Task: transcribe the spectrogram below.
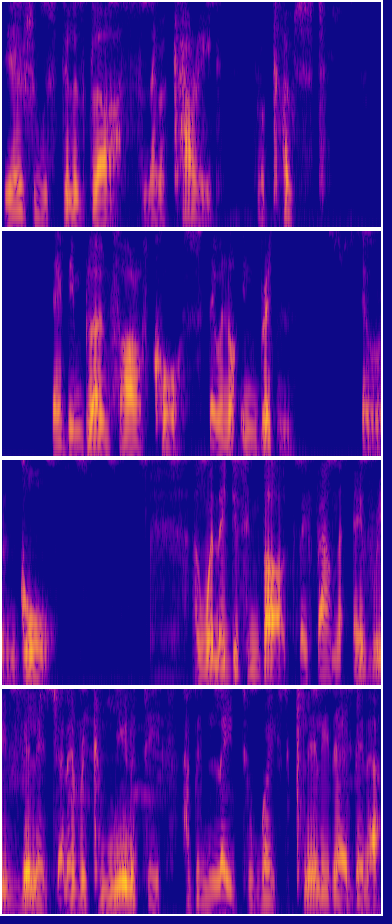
The ocean was still as glass, and they were carried to a coast. They had been blown far off course. They were not in Britain, they were in Gaul. And when they disembarked, they found that every village and every community had been laid to waste. Clearly, there had been a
